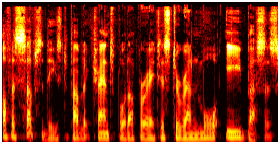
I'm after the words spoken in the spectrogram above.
offer subsidies to public transport operators to run more e-buses.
